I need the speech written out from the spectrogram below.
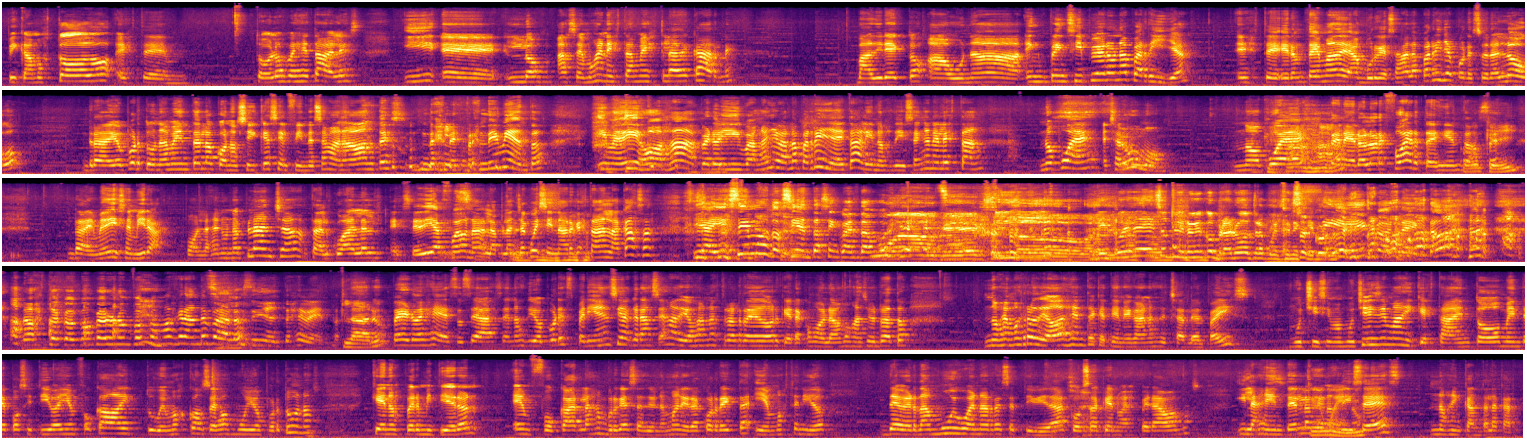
picamos todo, este, todos los vegetales y eh, los hacemos en esta mezcla de carne. Va directo a una. En principio era una parrilla. Este, era un tema de hamburguesas a la parrilla, por eso era el logo. Ray oportunamente lo conocí que si el fin de semana antes del emprendimiento. Y me dijo, ajá, pero y van a llevar la parrilla y tal. Y nos dicen en el stand, no pueden echar humo. No pueden Ajá. tener olores fuertes. Y entonces. Ok. Ray me dice, mira, ponlas en una plancha, tal cual el- ese día fue una, la plancha cuisinar que estaba en la casa. Y ahí hicimos 250 hamburguesas. ¡Wow! ¡Qué éxito! Después de eso tuvieron que comprar otra, pues quedó. Sí, correcto. Nos tocó comprar una un poco más grande para los siguientes eventos. Claro. Pero es eso, o sea, se nos dio por experiencia, gracias a Dios a nuestro alrededor, que era como hablábamos hace un rato, nos hemos rodeado de gente que tiene ganas de echarle al país. Muchísimas, muchísimas, y que está en todo mente positiva y enfocada, y tuvimos consejos muy oportunos que nos permitieron enfocar las hamburguesas de una manera correcta y hemos tenido de verdad muy buena receptividad, cosa que no esperábamos. Y la gente lo Qué que nos bueno. dice es, nos encanta la carne.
